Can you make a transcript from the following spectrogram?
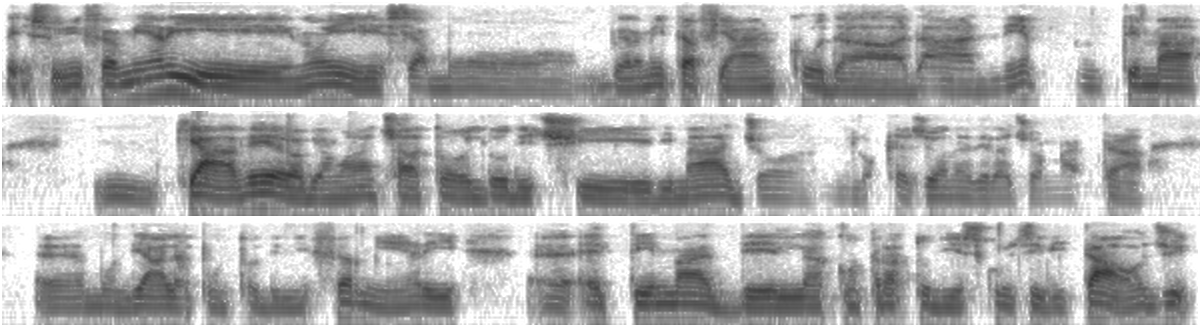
Beh, sugli infermieri noi siamo veramente a fianco da, da anni, un tema mh, chiave, lo abbiamo lanciato il 12 di maggio nell'occasione della giornata eh, mondiale appunto degli infermieri, eh, è il tema del contratto di esclusività. Oggi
